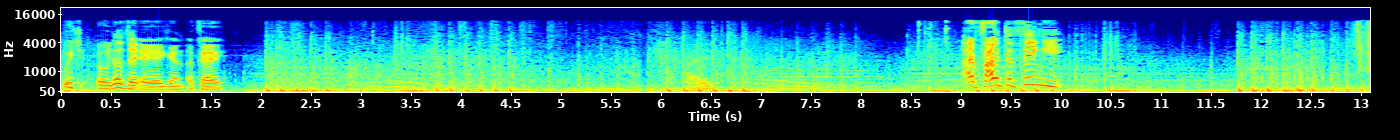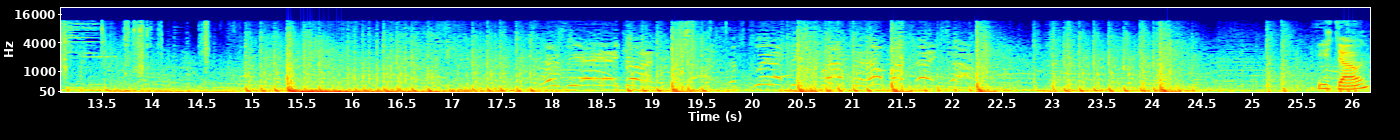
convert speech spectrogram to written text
Which oh that's the AA gun. okay. I found the thingy! There's the AA gun! Let's clean up these Krauts and help our tanks out! He's down.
